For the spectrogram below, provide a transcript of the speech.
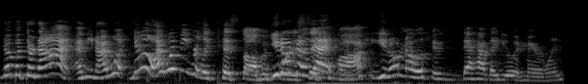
No, but they're not. I mean, I would no, I would be really pissed off if You don't know that. o'clock. You don't know if it, that how they do it in Maryland.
